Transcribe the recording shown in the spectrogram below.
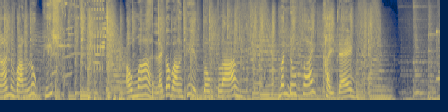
นั้นวางลูกพีชเอามาแล้วก็วางที่ตรงกลาง มันดูคล้ายไข่แดงโถ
